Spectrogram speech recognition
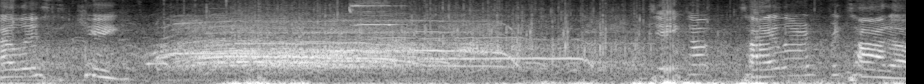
Ellis King. Jacob Tyler Furtado.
